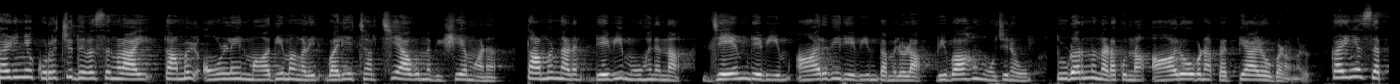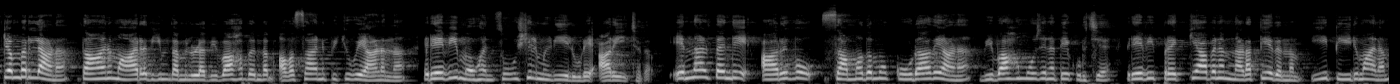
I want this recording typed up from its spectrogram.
കഴിഞ്ഞ കുറച്ചു ദിവസങ്ങളായി തമിഴ് ഓൺലൈൻ മാധ്യമങ്ങളിൽ വലിയ ചർച്ചയാകുന്ന വിഷയമാണ് തമിഴ് നടൻ രവി മോഹൻ എന്ന ജയം രവിയും ആരതി രവിയും തമ്മിലുള്ള വിവാഹമോചനവും തുടർന്ന് നടക്കുന്ന ആരോപണ പ്രത്യാരോപണങ്ങളും. കഴിഞ്ഞ സെപ്റ്റംബറിലാണ് താനും ആരതിയും തമ്മിലുള്ള വിവാഹബന്ധം അവസാനിപ്പിക്കുകയാണെന്ന് രവി മോഹൻ സോഷ്യൽ മീഡിയയിലൂടെ അറിയിച്ചത്. എന്നാൽ തന്റെ അറിവോ സമ്മതമോ കൂടാതെയാണ് വിവാഹമോചനത്തെക്കുറിച്ച് രവി പ്രഖ്യാപനം നടത്തിയതെന്നും ഈ തീരുമാനം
